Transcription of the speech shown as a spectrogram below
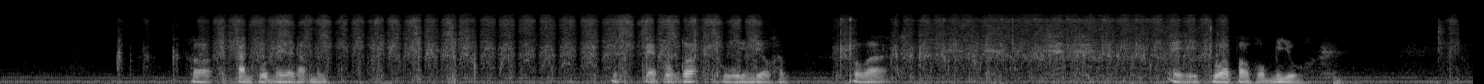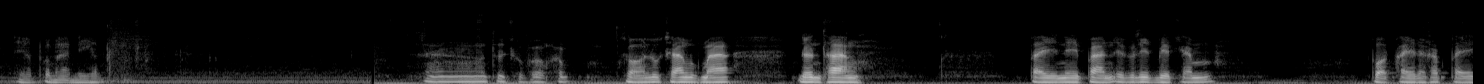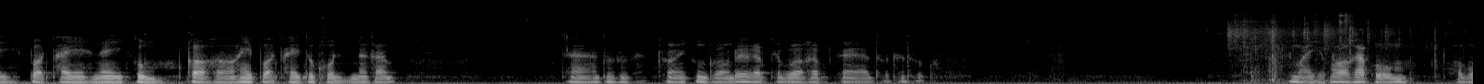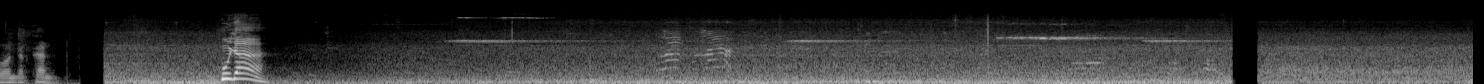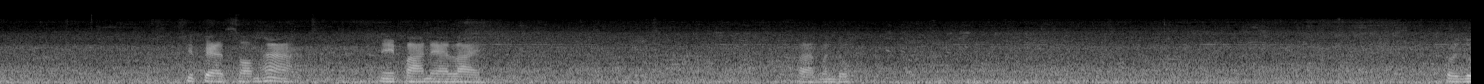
ก็กันฝุ่นในระดับหนึ่งแต่ผมก็ถูอย่างเดียวครับ เพราะว่าไอตัวเป่าผมไม่อยู่นะครับประมาณนี้ครับสาธุเฉพาะครับ สอนลูกช้างลูกม้า เดินทาง ไปในปานเอเวอเรสต์เบสแคมป์ปลอดภัยนะครับ ไปปลอดภัยในกลุ่ม ก็ขอให้ปลอดภัยทุกคนนะครับสาธุทุกท่านขอให้คุ้มครองด้วยครับเฉพาะครับสาธุสาธุหมายเฉพาะครับผม ขอพรจากท่านฮูย่า สิบแปดสองห้าเนปาลแอร์ไลน์ปาดมันดุตัวโย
